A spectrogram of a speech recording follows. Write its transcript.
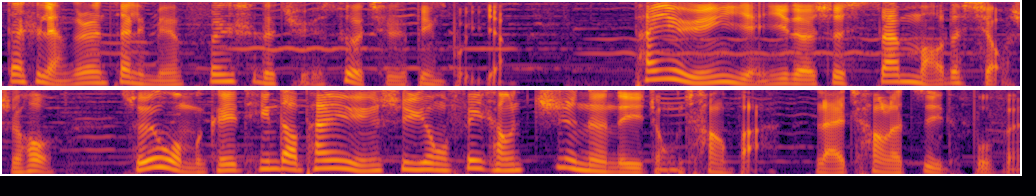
但是两个人在里面分饰的角色其实并不一样。潘越云演绎的是三毛的小时候，所以我们可以听到潘越云是用非常稚嫩的一种唱法来唱了自己的部分，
